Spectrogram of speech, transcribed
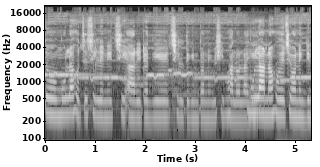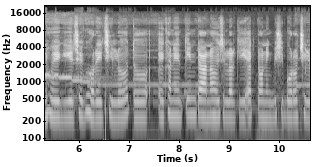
তো মূলা হচ্ছে ছিলে নিচ্ছি আর এটা দিয়ে ছিলতে কিন্তু অনেক বেশি ভালো লাগে। মূলা আনা হয়েছে অনেক দিন হয়ে গিয়েছে ঘরেই ছিল। তো এখানে তিনটা আনা হয়েছিল আর কি একটা অনেক বেশি বড় ছিল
